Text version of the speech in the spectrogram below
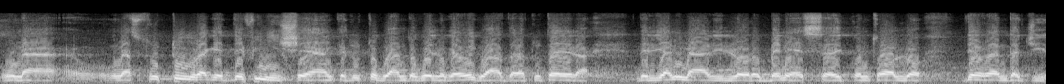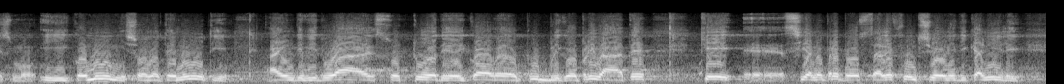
una, una struttura che definisce anche tutto quanto quello che riguarda la tutela degli animali, il loro benessere, il controllo del randagismo. I comuni sono tenuti a individuare strutture di ricovero pubblico o private che eh, siano preposte alle funzioni di canili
